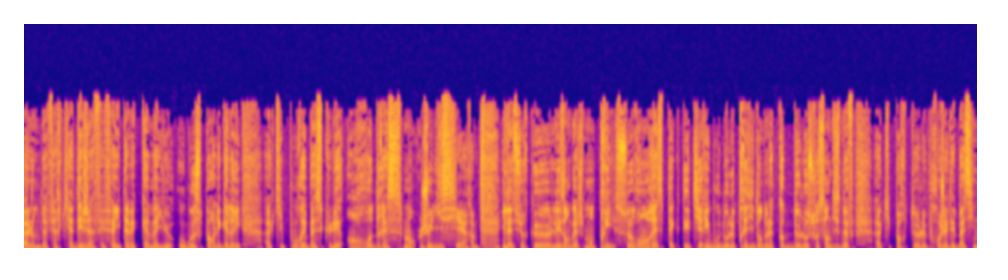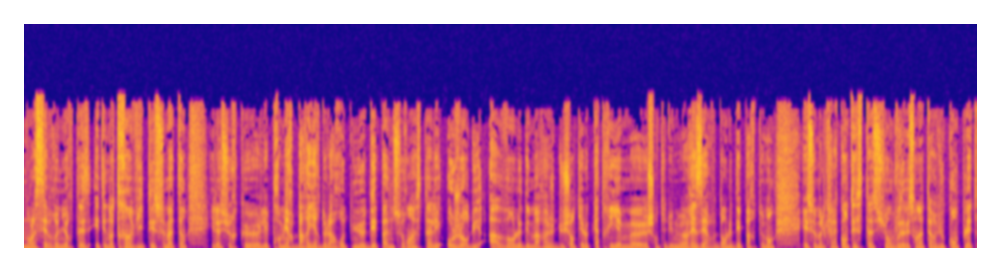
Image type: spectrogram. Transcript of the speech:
Euh, l'homme d'affaires qui a déjà fait faillite avec Camailleux, Hugo Sport, les galeries euh, qui pourraient basculer en redressement judiciaire. Il assure que les engagements pris seront respectés. Thierry Boudot, le président de la COP de l'eau 79, euh, qui porte le projet des bassines dans la Sèvre niortaise, était notre invité ce matin. Il assure que les premières barrières de la retenue d'Epan seront installées aujourd'hui avant le démarrage du chantier, le quatrième chantier d'une réserve dans le et ce, malgré la contestation, vous avez son interview complète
